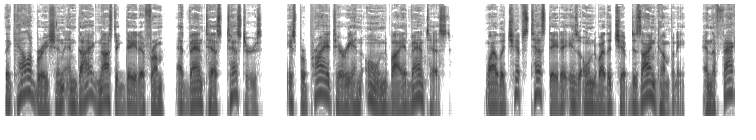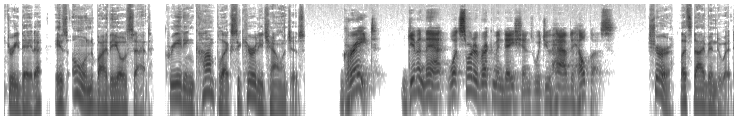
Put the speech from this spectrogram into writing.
The calibration and diagnostic data from Advantest testers is proprietary and owned by Advantest, while the chip's test data is owned by the chip design company, and the factory data is owned by the OSAT, creating complex security challenges. Great! Given that, what sort of recommendations would you have to help us? Sure, let's dive into it.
